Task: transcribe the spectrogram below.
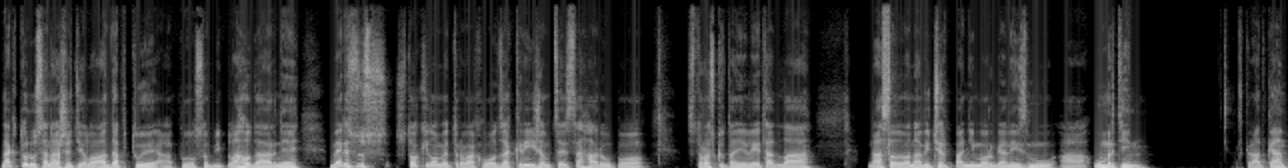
na ktorú sa naše telo adaptuje a pôsobí blahodárne, versus 100-kilometrová chôdza krížom cez Saharu po stroskotaní lietadla, nasledovaná vyčerpaním organizmu a umrtím. Skrátka,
